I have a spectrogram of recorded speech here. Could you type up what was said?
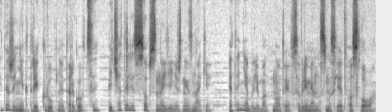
и даже некоторые крупные торговцы печатали собственные денежные знаки. Это не были банкноты в современном смысле этого слова.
